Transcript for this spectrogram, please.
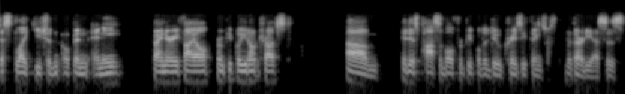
just like you shouldn't open any binary file from people you don't trust. Um, it is possible for people to do crazy things with, with RDSs.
